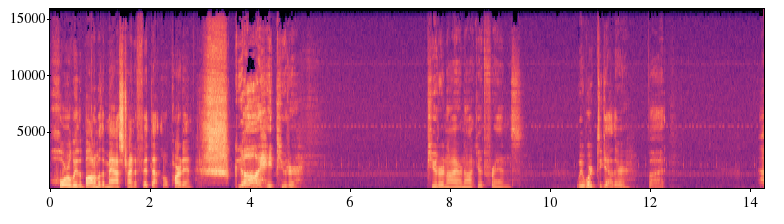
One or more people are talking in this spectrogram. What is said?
horribly the bottom of the mast trying to fit that little part in. God, I hate pewter. Pewter and I are not good friends. We work together, but...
